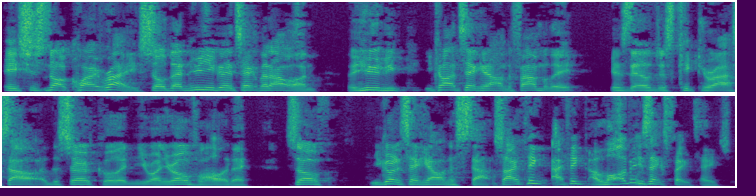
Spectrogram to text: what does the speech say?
It's just not quite right. So then, who are you going to take that out on? Who you, you can't take it out on the family because they'll just kick your ass out of the circle, and you're on your own for holiday. So you got to take it out on the staff. So I think I think a lot of it is expectation.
